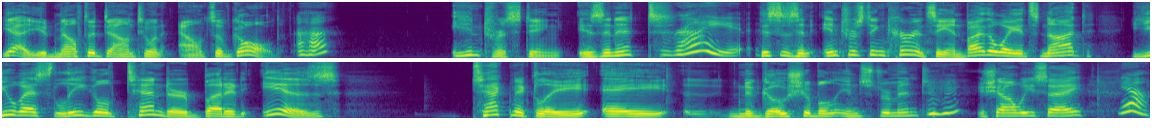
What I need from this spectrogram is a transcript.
yeah, you'd melt it down to an ounce of gold. Uh huh. Interesting, isn't it? Right. This is an interesting currency. And by the way, it's not U.S. legal tender, but it is technically a uh, negotiable instrument, Mm-hmm. shall we say? Yeah.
